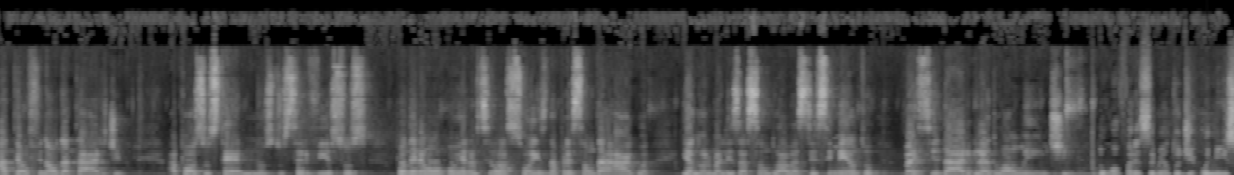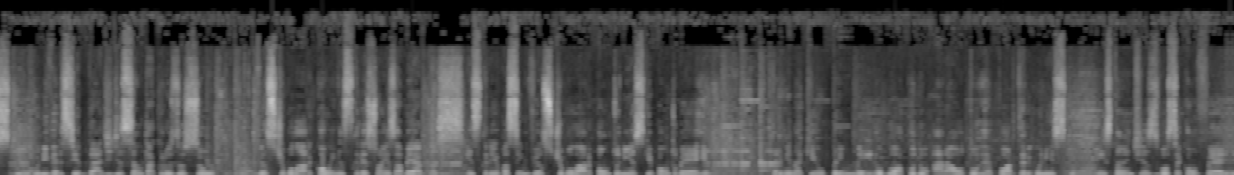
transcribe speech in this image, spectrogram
até o final da tarde. Após os términos dos serviços, poderão ocorrer oscilações na pressão da água e a normalização do abastecimento vai se dar gradualmente. Num oferecimento de Unisque, Universidade de Santa Cruz do Sul, vestibular com inscrições abertas. Inscreva-se em vestibular.unisque.br. Termina aqui o primeiro bloco do Arauto Repórter Unisque. Em instantes você confere.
